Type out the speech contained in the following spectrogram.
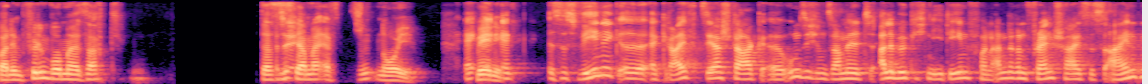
bei dem Film, wo man sagt, das also ist ja mal erfrischend neu. Wenig. Er, er, es ist wenig, äh, er greift sehr stark äh, um sich und sammelt alle möglichen Ideen von anderen Franchises ein.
